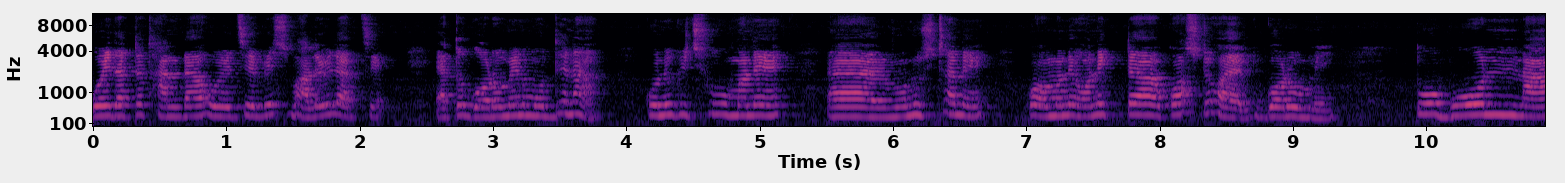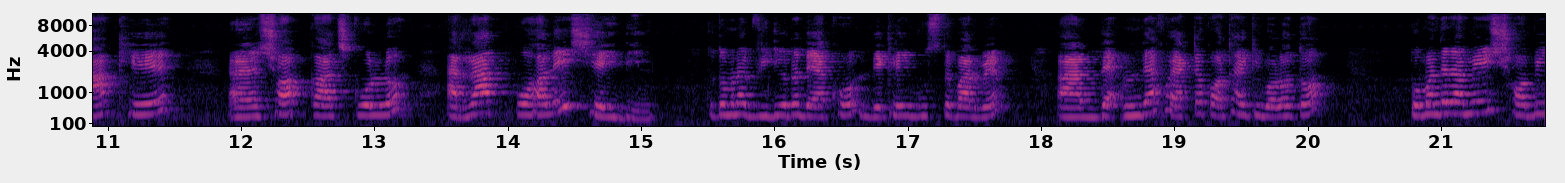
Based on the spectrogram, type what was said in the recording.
ওয়েদারটা ঠান্ডা হয়েছে। বেশ ভালোই লাগছে। এত গরমের মধ্যে না কোনো কিছু মানে অনুষ্ঠানে মানে অনেকটা কষ্ট হয় আর কি গরমে। তো বোন না খেয়ে সব কাজ করল। আর রাত পোহালেই সেই দিন। তো তোমরা ভিডিওটা দেখো, দেখলেই বুঝতে পারবে। আর দেখো একটা কথা কি বলো তো তোমাদের আমি সবই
